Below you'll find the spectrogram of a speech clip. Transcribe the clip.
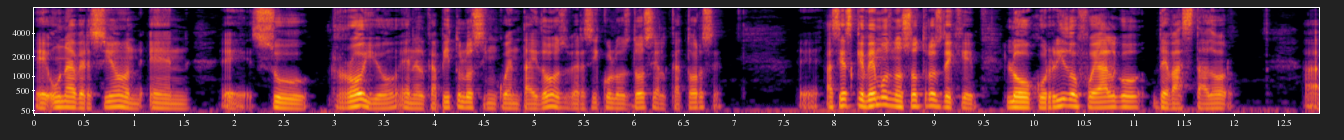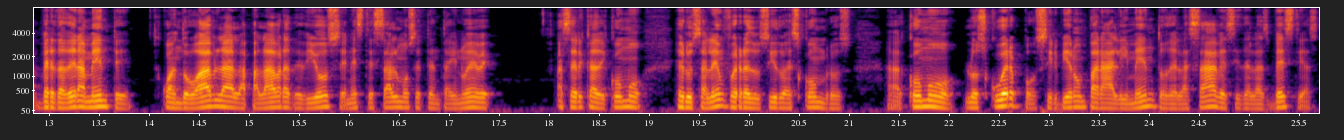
eh, una versión en eh, su rollo en el capítulo 52 versículos 12 al 14. Eh, así es que vemos nosotros de que lo ocurrido fue algo devastador. Ah, verdaderamente, cuando habla la palabra de Dios en este Salmo 79 acerca de cómo Jerusalén fue reducido a escombros, ah, cómo los cuerpos sirvieron para alimento de las aves y de las bestias,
